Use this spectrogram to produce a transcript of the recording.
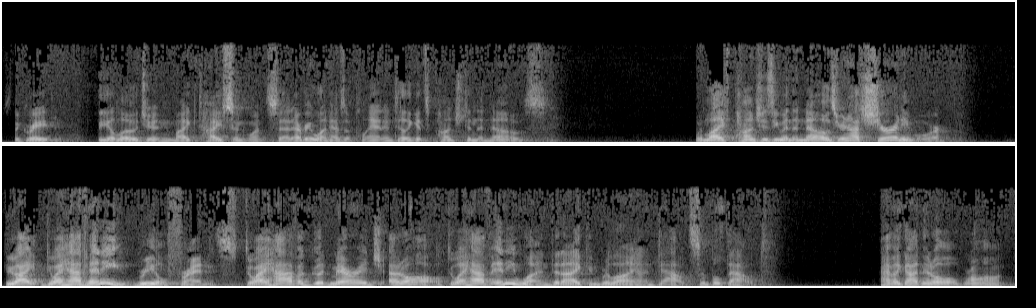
It's the great theologian Mike Tyson once said everyone has a plan until he gets punched in the nose. when life punches you in the nose, you're not sure anymore. Do I, do I have any real friends? Do I have a good marriage at all? Do I have anyone that I can rely on? Doubt, simple doubt. Have I gotten it all wrong?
